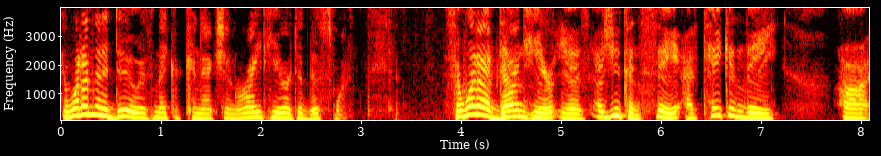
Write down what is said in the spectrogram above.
And what I'm going to do is make a connection right here to this one. So what I've done here is, as you can see, I've taken the uh,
